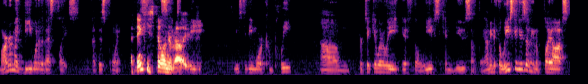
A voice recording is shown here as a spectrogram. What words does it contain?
Marner might be one of the best plays at this point. I think he's still seems to undervalued. be- Seems to be more complete, um, particularly if the Leafs can do something. I mean, if the Leafs can do something in the playoffs,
